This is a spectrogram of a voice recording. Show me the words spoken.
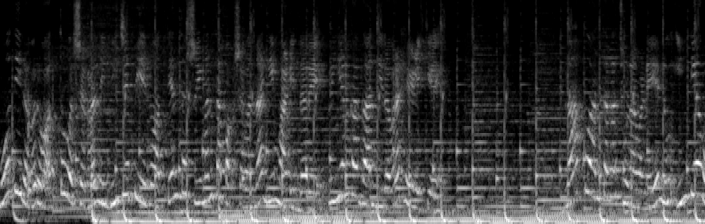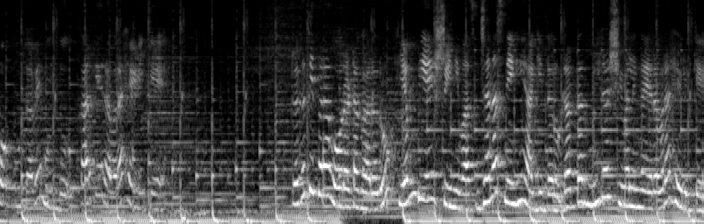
ಮೋದಿರವರು ಹತ್ತು ವರ್ಷಗಳಲ್ಲಿ ಬಿಜೆಪಿಯನ್ನು ಅತ್ಯಂತ ಶ್ರೀಮಂತ ಪಕ್ಷವನ್ನಾಗಿ ಮಾಡಿದ್ದಾರೆ. ಪ್ರಿಯಾಂಕಾ ಗಾಂಧಿರವರ ಹೇಳಿಕೆ. ಚುನಾವಣೆಯಲ್ಲೂ ಇಂಡಿಯಾ ಒಕ್ಕೂಟವೇ ಮುಂದು, ಖರ್ಗೆರವರ ಹೇಳಿಕೆ. ಪ್ರಗತಿಪರ ಹೋರಾಟಗಾರರು ಎಂಬಿಎ ಶ್ರೀನಿವಾಸ್ ಜನಸ್ನೇಹಿಯಾಗಿದ್ದರು ಡಾಕ್ಟರ್ ಮೀರಾ ಶಿವಲಿಂಗಯ್ಯರವರ ಹೇಳಿಕೆ.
